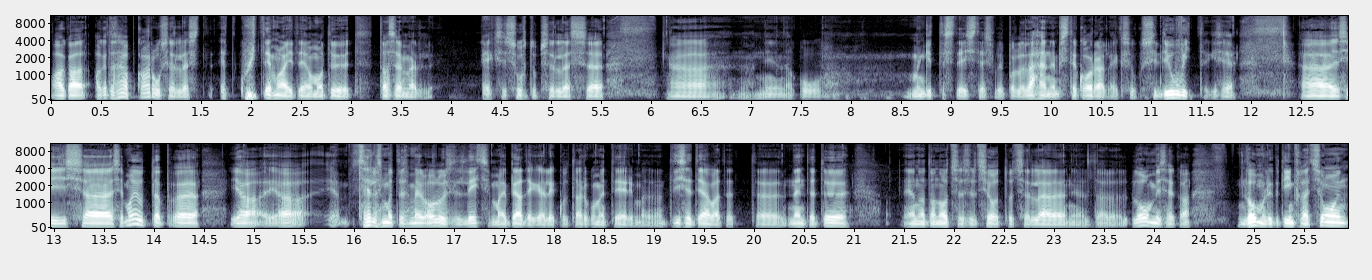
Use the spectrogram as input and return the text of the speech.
aga, aga ta saab ka aru sellest, et kui tema ei tee oma tööd tasemel, ehk siis suhtub sellesse äh, noh, nii nagu mingites teistes võib-olla lähenemiste korral, eks ju, kus sind ei huvitagi see. Äh,, siis äh, see mõjutab ja, ja, ja selles mõttes meil oluliselt lihtsam, ma ei pea tegelikult argumenteerima, nad ise teavad, et nende töö ja nad on otseselt seotud selle nii-öelda loomisega. Loomulikult inflatsioon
